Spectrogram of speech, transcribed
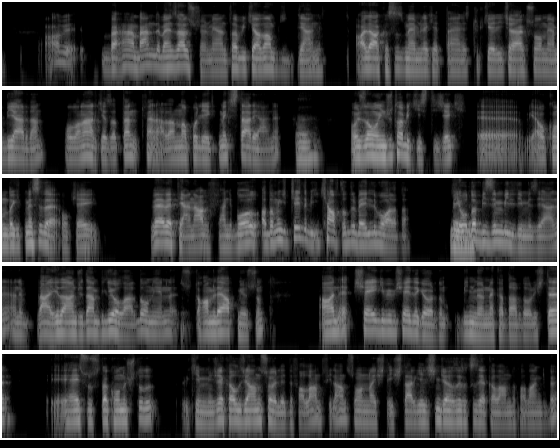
Abi Ben, ben de benzer düşünüyorum. Yani tabii ki adam yani alakasız memleketten yani Türkiye ile hiç alakası olmayan bir yerden olan herkes zaten Fener'den Napoli'ye gitmek ister yani. Evet. O yüzden oyuncu tabii ki isteyecek. Ee, ya o konuda gitmesi de okey. Ve evet yani abi hani bu adamın gideceği de bir iki haftadır belli bu arada. Ki o Belli. da bizim bildiğimiz yani. Hani belki daha önceden biliyorlardı. Onun yerine hamle yapmıyorsun. Ama hani şey gibi bir şey de gördüm. Bilmiyorum ne kadar doğru. İşte e, Jesus'la konuştu. Kim Minje kalacağını söyledi falan filan. Sonra işte işler gelişince hazırlıksız yakalandı falan gibi.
